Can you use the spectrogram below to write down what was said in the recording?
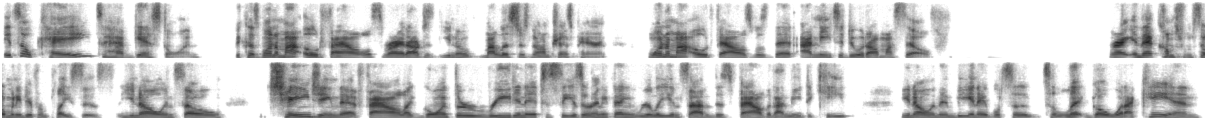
it's okay to have guests on because one of my old files, right? I'll just, you know, my listeners know I'm transparent. One of my old files was that I need to do it all myself. Right. And that comes from so many different places, you know, and so changing that file, like going through reading it to see is there anything really inside of this file that I need to keep, you know, and then being able to to let go what I can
